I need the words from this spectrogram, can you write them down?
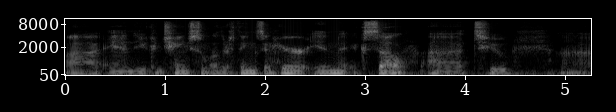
Uh, and you can change some other things in here in Excel uh, to uh,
